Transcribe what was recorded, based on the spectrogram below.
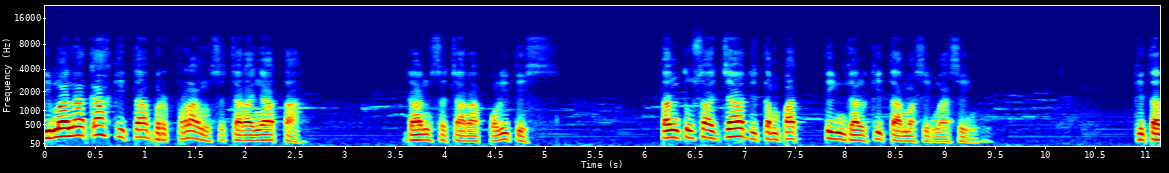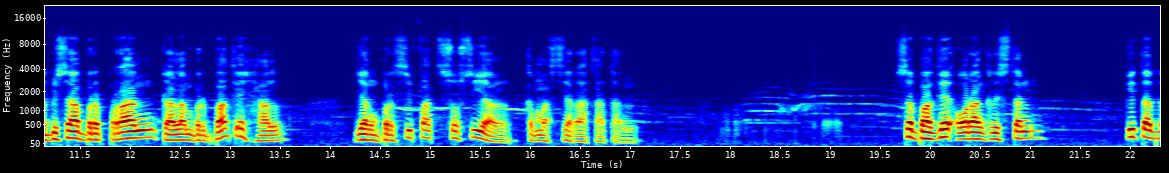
Di manakah kita berperan secara nyata dan secara politis? Tentu saja di tempat tinggal kita masing-masing. Kita bisa berperan dalam berbagai hal yang bersifat sosial kemasyarakatan sebagai orang Kristen, kita,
